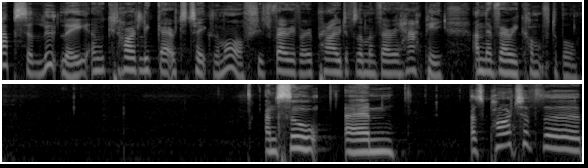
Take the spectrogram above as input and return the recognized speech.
Absolutely, and we could hardly get her to take them off. She's very, very proud of them and very happy, and they're very comfortable. And so, um, as part of the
